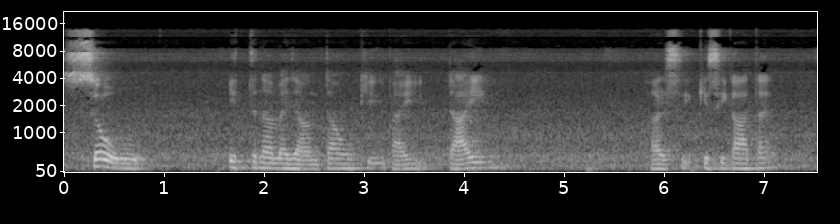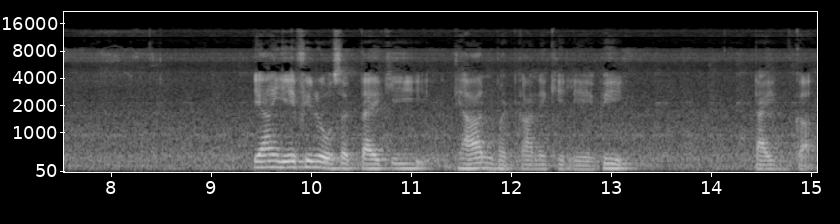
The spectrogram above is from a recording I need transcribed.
सो so, इतना मैं जानता हूँ कि भाई टाइम हर किसी का आता है। या ये फिर हो सकता है कि ध्यान भटकाने के लिए भी टाइम का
